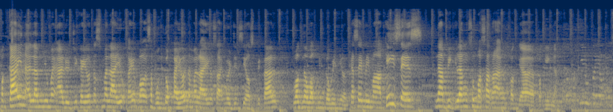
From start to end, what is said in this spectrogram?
pagkain na alam nyo may allergy kayo, tapos malayo kayo, ba sa bundok kayo na malayo sa emergency hospital, huwag na huwag nyo gawin yon Kasi may mga cases na biglang sumasara ang pag, ah, paghinga. Kasi yung bayo ko,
